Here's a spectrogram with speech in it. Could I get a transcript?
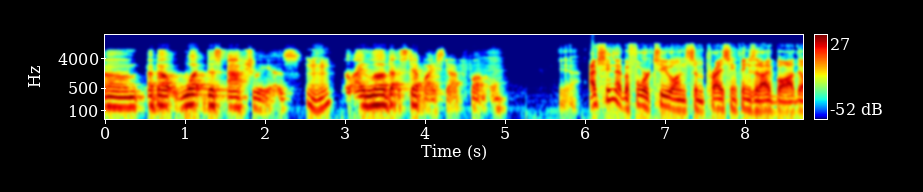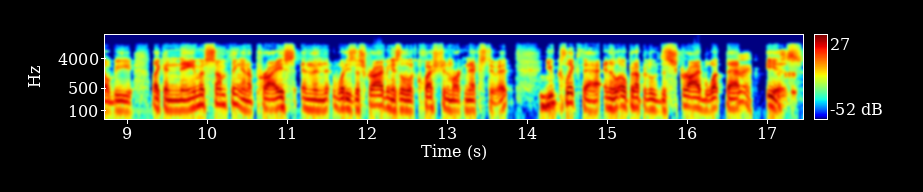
um, about what this actually is. Mm-hmm. So I love that step by step funnel. Yeah. I've seen that before too on some pricing things that I've bought. There'll be like a name of something and a price, and then what he's describing is a little question mark next to it. Mm-hmm. You click that, and it'll open up, it'll describe what that right. is.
